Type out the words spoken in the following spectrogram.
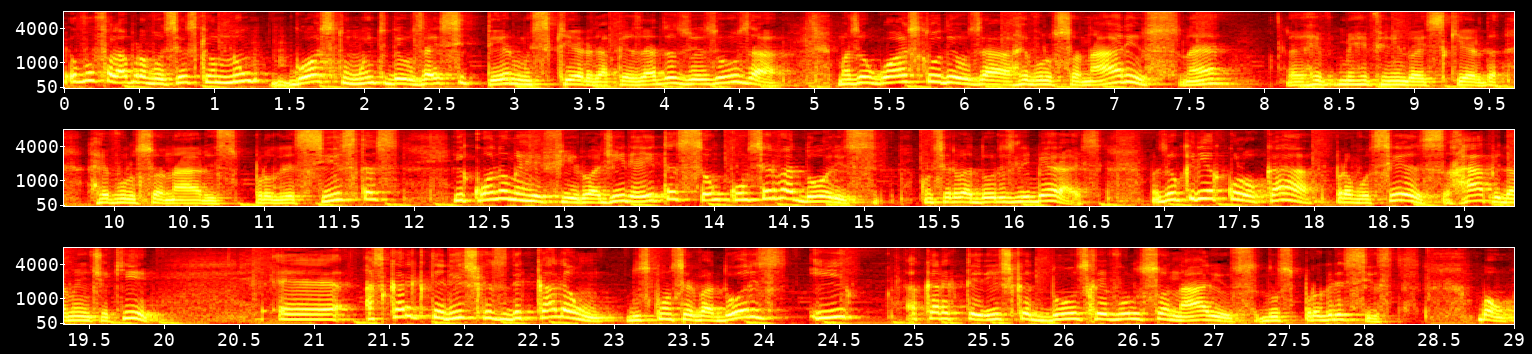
eu vou falar para vocês que eu não gosto muito de usar esse termo esquerda, apesar das vezes eu usar. Mas eu gosto de usar revolucionários, né? É, me referindo à esquerda, revolucionários progressistas, e quando eu me refiro à direita, são conservadores, conservadores liberais. Mas eu queria colocar para vocês rapidamente aqui é, as características de cada um, dos conservadores e a característica dos revolucionários, dos progressistas. Bom,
